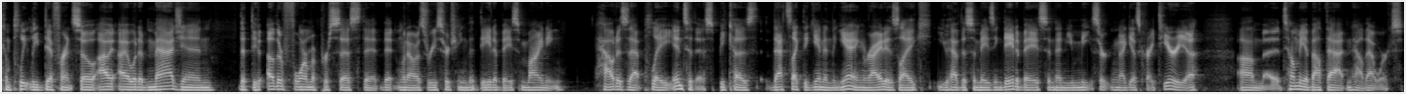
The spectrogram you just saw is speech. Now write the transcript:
completely different. So I, I would imagine that the other form of persist that that when I was researching the database mining, how does that play into this? Because that's like the yin and the yang, right? Is like you have this amazing database and then you meet certain, I guess, criteria. Um, uh, tell me about that and how that works.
